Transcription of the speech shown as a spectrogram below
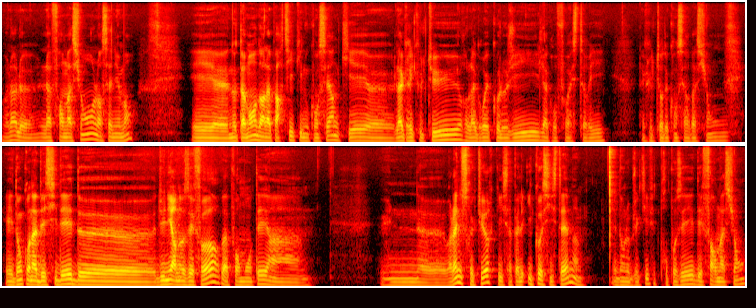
voilà, la formation, l'enseignement et euh, notamment dans la partie qui nous concerne qui est l'agriculture, l'agroécologie, l'agroforesterie, l'agriculture de conservation. Et donc on a décidé d'unir nos efforts bah, pour monter une, euh, voilà, une structure qui s'appelle Ecosystème et dont l'objectif est de proposer des formations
